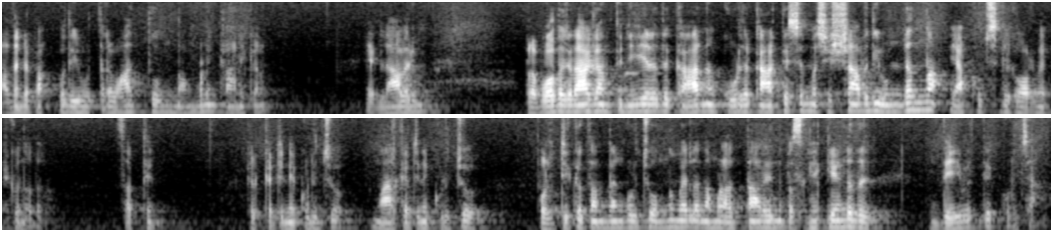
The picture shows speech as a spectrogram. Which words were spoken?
അതിന്റെ പക്വതയും ഉത്തരവാദിത്വവും നമ്മളും കാണിക്കണം. എല്ലാവരും പ്രബോധകരാകാൻ തുനിയരുത് കാരണം കൂടുതൽ കാർക്കശമ ശിക്ഷാവധി ഉണ്ടെന്ന യാക്കോബ്സിലേക്ക് ഓർമ്മിപ്പിക്കുന്നത്. സത്യം. ക്രിക്കറ്റിനെ കുറിച്ചോ മാർക്കറ്റിനെ കുറിച്ചോ പൊളിറ്റിക്കൽ തന്ത്രം കുറിച്ചോ ഒന്നുമല്ല നമ്മൾ അത്താളിൽ നിന്ന് പ്രസംഗിക്കേണ്ടത്. ദൈവത്തെക്കുറിച്ചാണ്.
